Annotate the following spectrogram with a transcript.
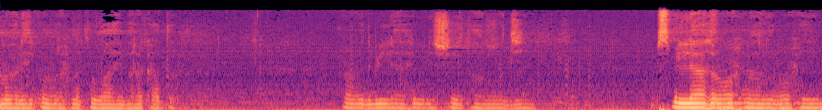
عليكم ورحمة الله وبركاته. أعوذ بالله من الشيطان الرجيم. بسم الله الرحمن الرحيم.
